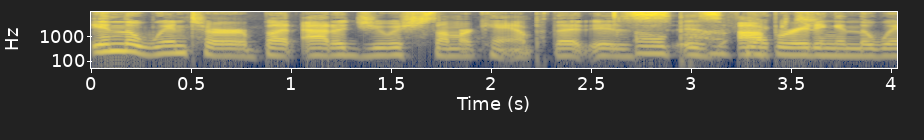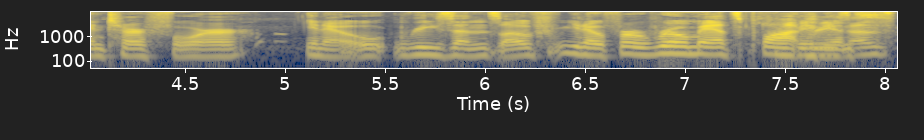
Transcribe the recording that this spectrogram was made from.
in the winter, but at a Jewish summer camp that is is operating in the winter for you know reasons of you know for romance plot reasons.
